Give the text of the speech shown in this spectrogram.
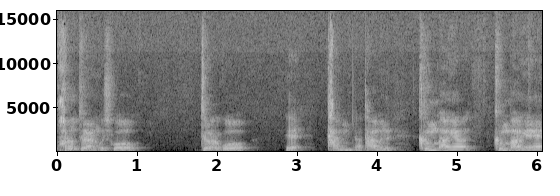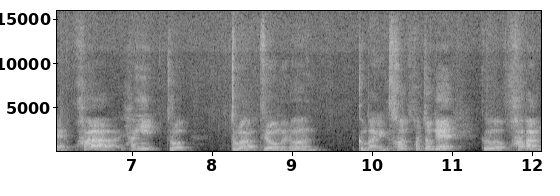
화로 들어가는 것이고 들어가고 예 다음입니다. 다음은 금방에 금방에 화향이 들어 들어 들어오면은 금방에 서, 서쪽에 그 화방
